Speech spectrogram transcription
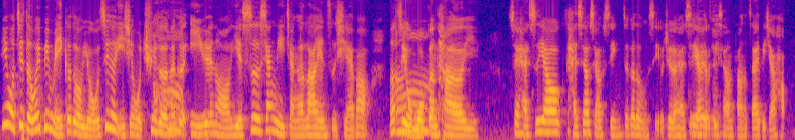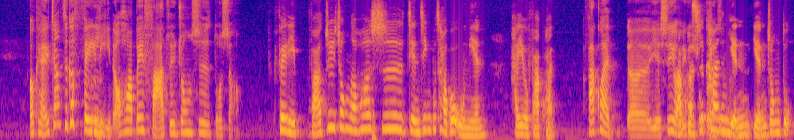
因为我记得未必每一个都有。我记得以前我去的那个哦医院哦，也是像你讲的拉帘子起来吧，然后只有我跟他而已，所以还是要还是要小心这个东西。我觉得还是要有第三方在比较好。OK，这样这个非礼的话，被罚最重是多少？非礼罚最重的话是监禁不超过五年，还有罚款。罚款呃也是有罚款是看吗严严重度，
